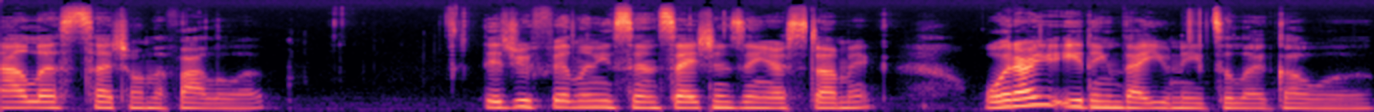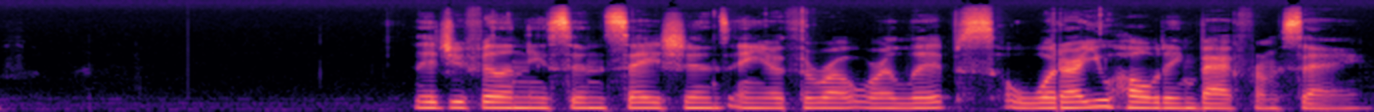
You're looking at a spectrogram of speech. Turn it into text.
Now let's touch on the follow up. Did you feel any sensations in your stomach? What are you eating that you need to let go of? Did you feel any sensations in your throat or lips? What are you holding back from saying?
